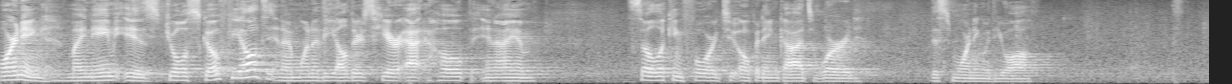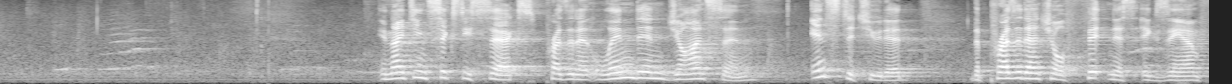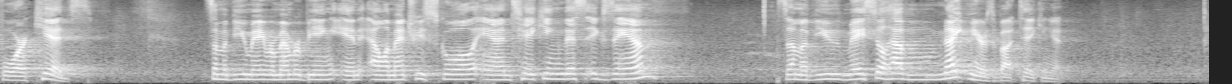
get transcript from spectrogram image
Morning. My name is Joel Schofield, and I'm one of the elders here at Hope, and I am so looking forward to opening God's Word this morning with you all. In 1966, President Lyndon Johnson instituted the Presidential Fitness Exam for Kids. Some of you may remember being in elementary school and taking this exam. Some of you may still have nightmares about taking it.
